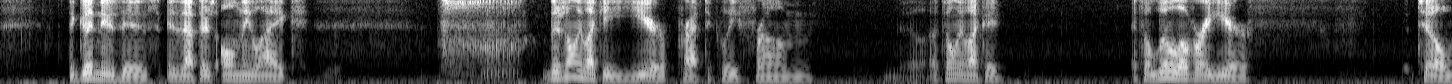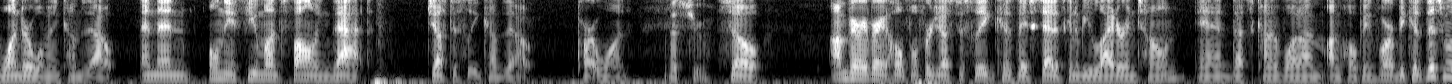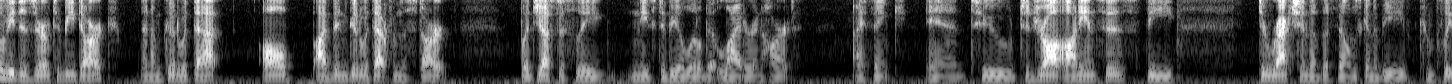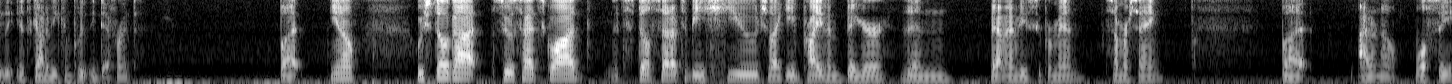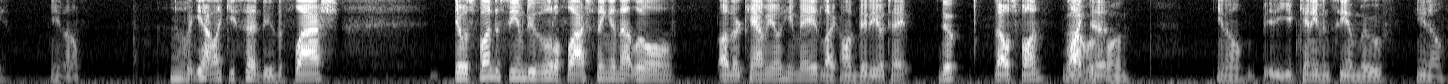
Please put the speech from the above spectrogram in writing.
the good news is is that there's only like there's only like a year practically from it's only like a it's a little over a year till wonder woman comes out and then only a few months following that justice league comes out part one That's true. so I'm very very hopeful for Justice League because they've said it's going to be lighter in tone, and that's kind of what I'm I'm hoping for. Because this movie deserved to be dark, and I'm good with that. All I've been good with that from the start, but Justice League needs to be a little bit lighter in heart, I think, and to to draw audiences, the direction of the film is going to be completely. It's got to be completely different. But you know, we still got Suicide Squad it's still set up to be huge, like probably even bigger than Batman v Superman. Some are saying, but I don't know. We'll see. You know. Hmm. But yeah, like you said, dude, the Flash. It was fun to see him do the little Flash thing in that little other cameo he made, like on videotape. Yep, That was fun. that Liked was it. fun. You know, you can't even see him move. You know.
